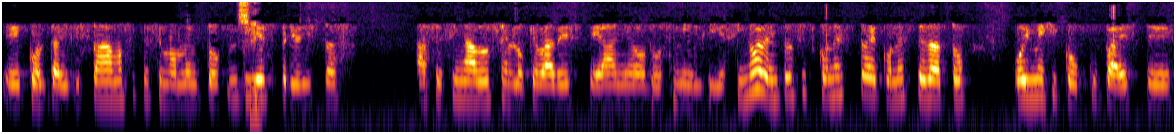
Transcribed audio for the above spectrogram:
Eh, contabilizábamos en ese momento 10 sí. periodistas asesinados en lo que va de este año 2019. Entonces, con este, con este dato, hoy México ocupa este,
